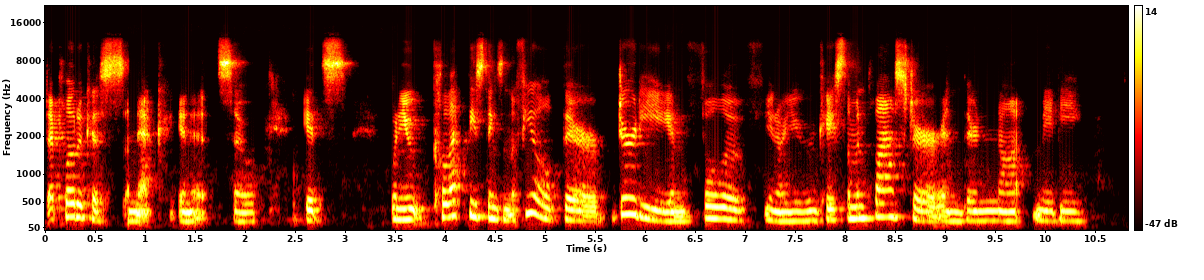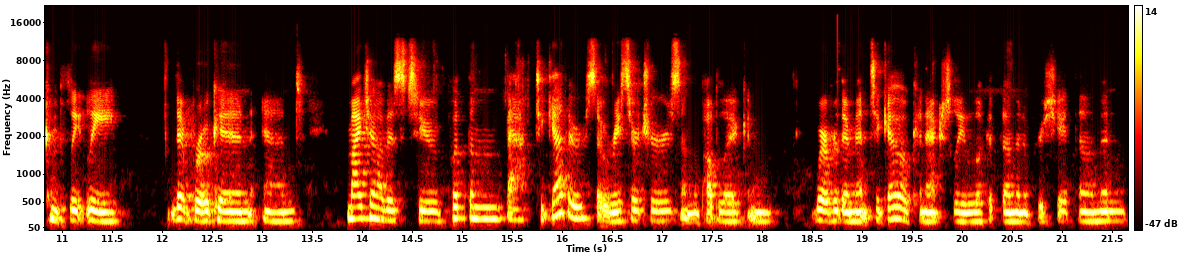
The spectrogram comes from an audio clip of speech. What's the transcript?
diplodocus neck in it. So it's when you collect these things in the field, they're dirty and full of, you know, you encase them in plaster and they're not maybe completely, they're broken. And my job is to put them back together so researchers and the public and wherever they're meant to go can actually look at them and appreciate them and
